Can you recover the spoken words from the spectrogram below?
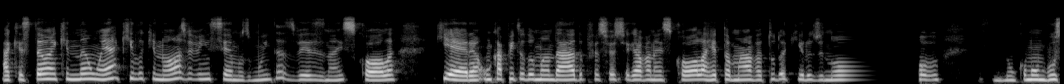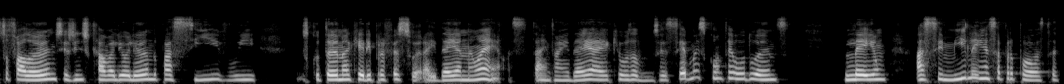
A questão é que não é aquilo que nós vivenciamos muitas vezes na escola, que era um capítulo mandado, o professor chegava na escola, retomava tudo aquilo de novo, como um busto falante, a gente ficava ali olhando passivo e escutando aquele professor. A ideia não é essa, tá? Então a ideia é que os alunos recebam esse conteúdo antes, leiam, assimilem essa proposta,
